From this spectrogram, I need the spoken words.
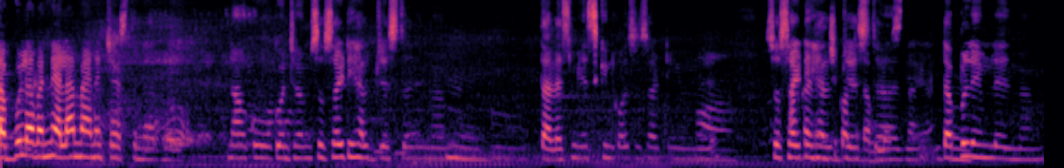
డబ్బులు అవన్నీ ఎలా మేనేజ్ చేస్తున్నారు మీరు? నాకు కొంచెం సొసైటీ హెల్ప్ చేస్తుంది ma'am. Thalassemia sickle cell society ఉంది. సొసైటీ హెల్ప్ చేస్తుంది డబ్బులు. ఏం లేదు మ్యామ్.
